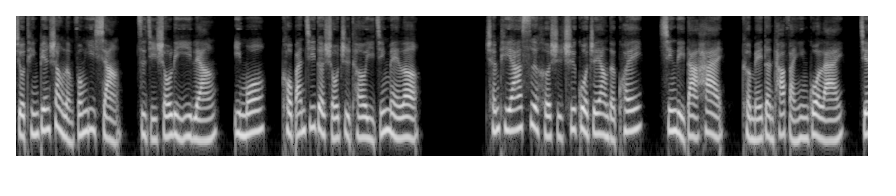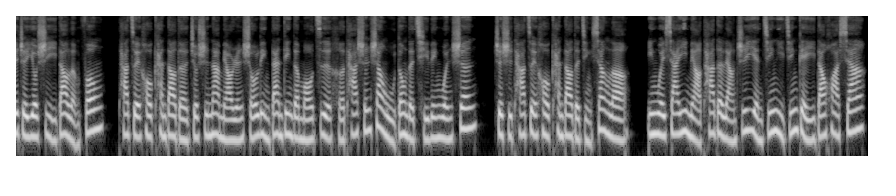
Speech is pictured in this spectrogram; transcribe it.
就听边上冷风一响，自己手里一凉，一摸，扣扳机的手指头已经没了。陈皮阿四何时吃过这样的亏？心里大骇。可没等他反应过来，接着又是一道冷风。他最后看到的就是那苗人首领淡定的眸子和他身上舞动的麒麟纹身，这是他最后看到的景象了。因为下一秒，他的两只眼睛已经给一刀划瞎。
